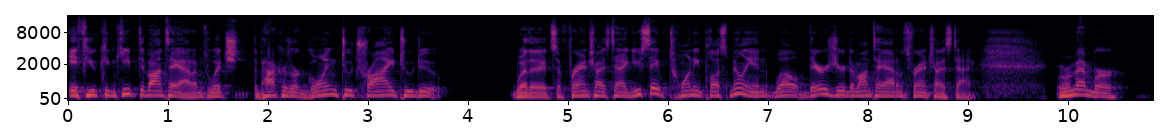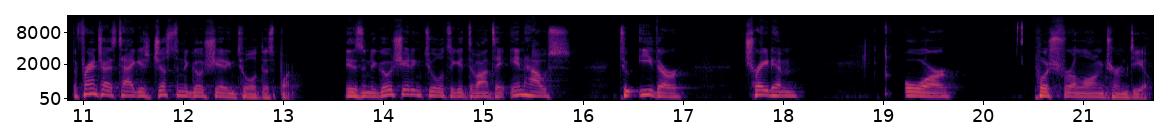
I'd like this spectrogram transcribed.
If you can keep Davante Adams, which the Packers are going to try to do, whether it's a franchise tag, you save 20 plus million, well, there's your Davante Adams franchise tag. Remember, the franchise tag is just a negotiating tool at this point. It is a negotiating tool to get Davante in-house to either trade him or push for a long-term deal.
